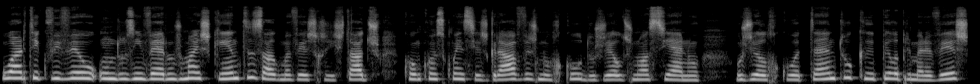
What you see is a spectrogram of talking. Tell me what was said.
O Ártico viveu um dos invernos mais quentes alguma vez registados, com consequências graves no recuo dos gelos no oceano. O gelo recua tanto que, pela primeira vez,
